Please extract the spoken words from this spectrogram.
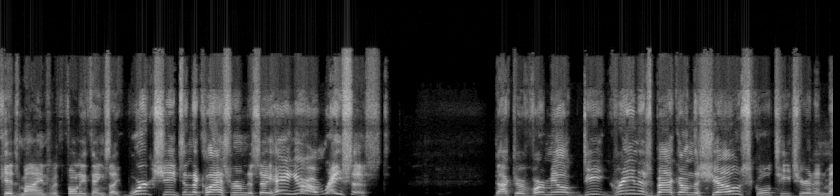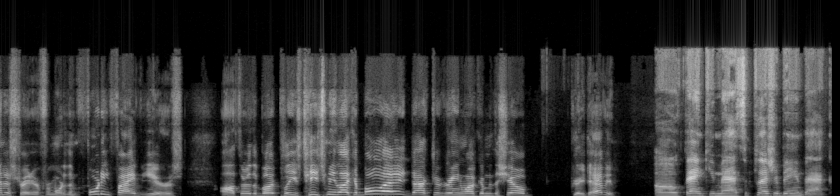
kids' minds with phony things like worksheets in the classroom to say, hey, you're a racist. Dr. Vermeil D. Green is back on the show, school teacher and administrator for more than 45 years, author of the book, Please Teach Me Like a Boy. Dr. Green, welcome to the show. Great to have you. Oh, thank you, Matt. It's a pleasure being back.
